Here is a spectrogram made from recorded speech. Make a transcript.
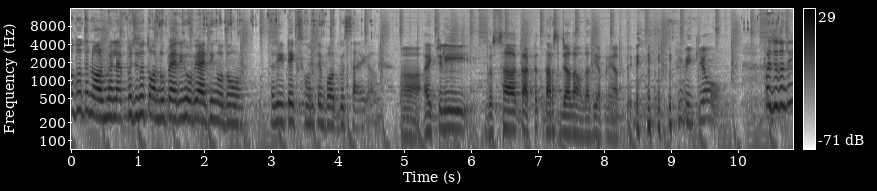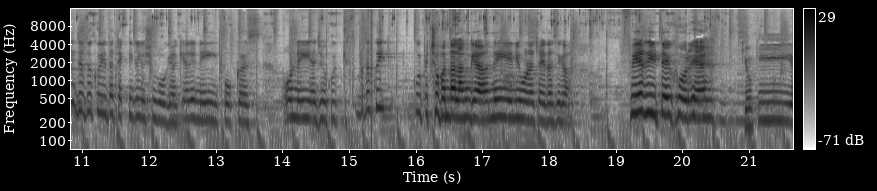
ਉਦੋਂ ਤੇ ਨਾਰਮਲ ਹੈ ਪਰ ਜਦੋਂ ਤੁਹਾਨੂੰ ਪੈ ਰਹੀ ਹੋਵੇ ਆਈ ਥਿੰਕ ਉਦੋਂ ਰੀਟੇਕਸ ਹੋਣ ਤੇ ਬਹੁਤ ਗੁੱਸਾ ਆਏਗਾ। ਹਾਂ ਐਕਚੁਅਲੀ ਗੁੱਸਾ ਘੱਟ ਤਰਸ ਜ਼ਿਆਦਾ ਆਉਂਦਾ ਸੀ ਆਪਣੇ ਆਪ ਤੇ। ਵੀ ਕਿਉਂ? ਪਰ ਜਦੋਂ ਨਹੀਂ ਜਦੋਂ ਕੋਈ ਇਹਦਾ ਟੈਕਨੀਕਲ ਇਸ਼ੂ ਹੋ ਗਿਆ ਕਿ ਅਰੇ ਨਹੀਂ ਫੋਕਸ ਉਹ ਨਹੀਂ ਅਜੇ ਕੋਈ ਮਤਲਬ ਕੋਈ ਕੋਈ ਪਿੱਛੋਂ ਬੰਦਾ ਲੰਘ ਗਿਆ ਨਹੀਂ ਇਹ ਨਹੀਂ ਹੋਣਾ ਚਾਹੀਦਾ ਸੀਗਾ। ਫਿਰ ਰੀਟੇਕ ਹੋ ਰਿਹਾ ਹੈ। ਕਿਉਂਕਿ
